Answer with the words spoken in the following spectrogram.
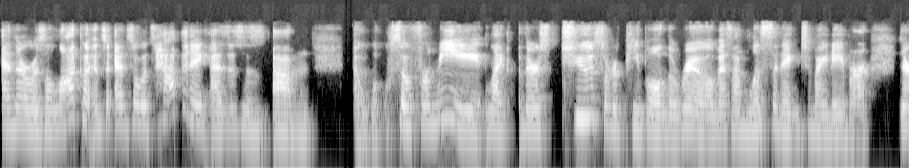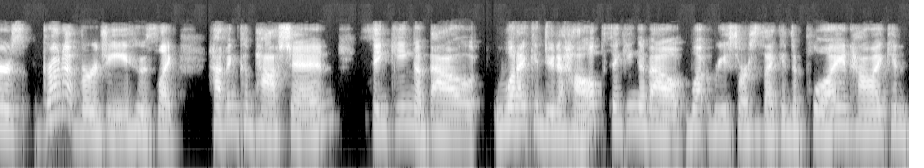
and there was a lot going and so, and so what's happening as this is um Uh, so for me like there's two sort of people in the room as i'm listening to my neighbor. There's grown-up virgie who's like having compassion thinking about what i can do to help thinking about what resources i can deploy and how i can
